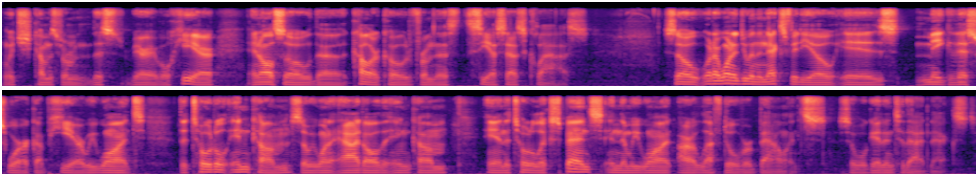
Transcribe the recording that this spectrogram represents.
which comes from this variable here and also the color code from the CSS class. So what I want to do in the next video is make this work up here. We want the total income, so we want to add all the income and the total expense, and then we want our leftover balance. So we'll get into that next.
